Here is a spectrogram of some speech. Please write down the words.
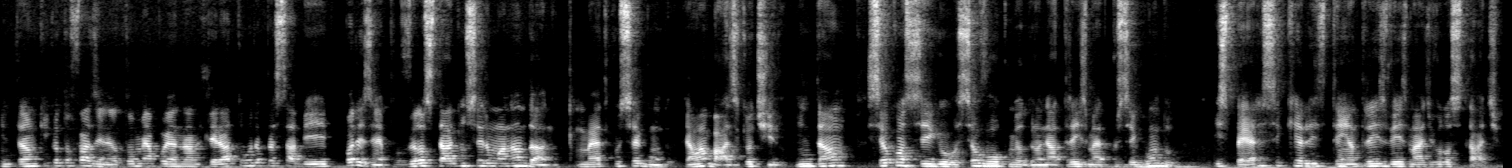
Então, o que, que eu estou fazendo? Eu estou me apoiando na literatura para saber, por exemplo, velocidade de um ser humano andando, um metro por segundo. É uma base que eu tiro. Então, se eu consigo, se eu vou com meu drone a 3 metros por segundo, espera-se que ele tenha três vezes mais de velocidade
